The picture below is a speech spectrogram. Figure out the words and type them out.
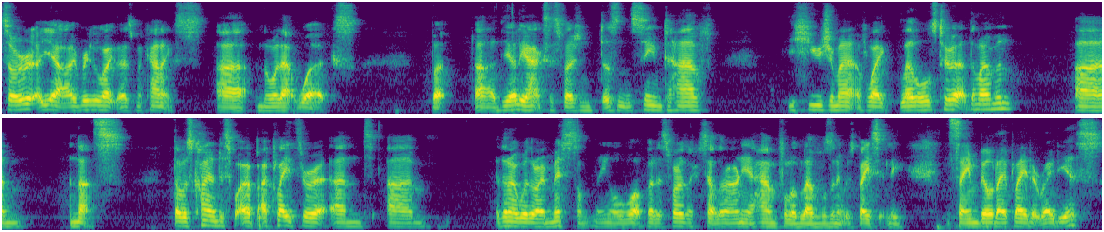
so yeah, I really like those mechanics uh, and the way that works, but uh, the early access version doesn't seem to have a huge amount of like levels to it at the moment, um, and that's that was kind of just I, I played through it and um, I don't know whether I missed something or what, but as far as I can tell, there are only a handful of levels, and it was basically the same build I played at Rezzed.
